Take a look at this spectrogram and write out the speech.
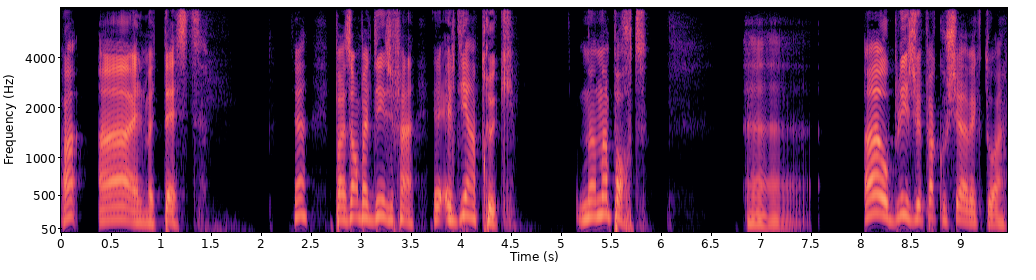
Ah, ah, elle me teste. Tiens, par exemple, elle dit, enfin, elle dit un truc, n'importe. Euh, ah, oublie, je vais pas coucher avec toi.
